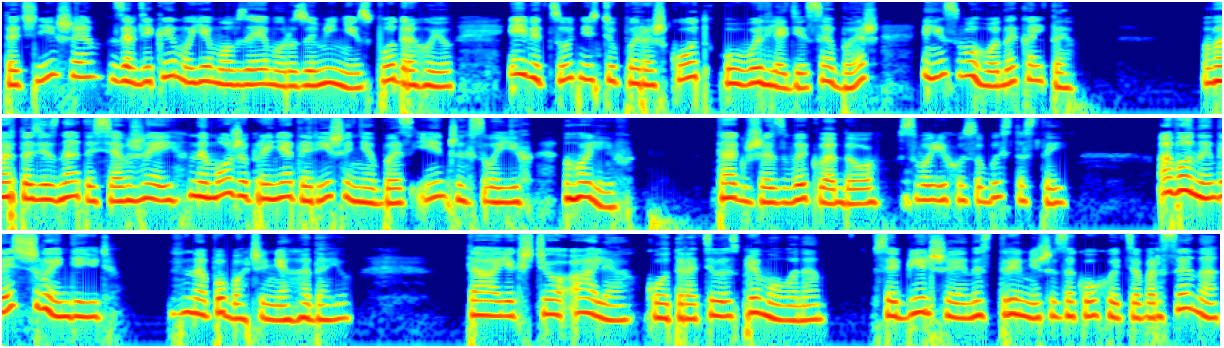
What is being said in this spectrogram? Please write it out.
точніше, завдяки моєму взаєморозумінню з подругою і відсутністю перешкод у вигляді себе ж і свого декольте. Варто зізнатися, вже й не може прийняти рішення без інших своїх голів, так вже звикла до своїх особистостей, а вони десь швендяють на побачення, гадаю. Та якщо Аля, котра цілеспрямована, все більше і нестримніше закохується в Арсена,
